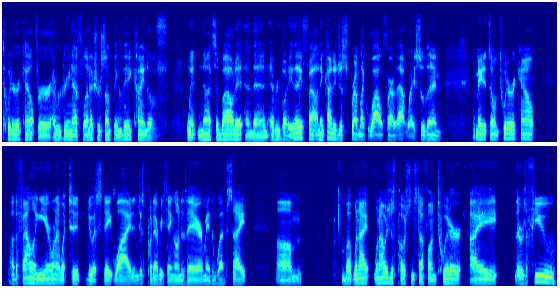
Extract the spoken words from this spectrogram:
Twitter account for Evergreen Athletics or something. They kind of went nuts about it and then everybody they found and it kind of just spread like wildfire that way. So then i made its own twitter account uh, the following year when i went to do it statewide and just put everything onto there made the website. Um, but when i when i was just posting stuff on twitter i there was a few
